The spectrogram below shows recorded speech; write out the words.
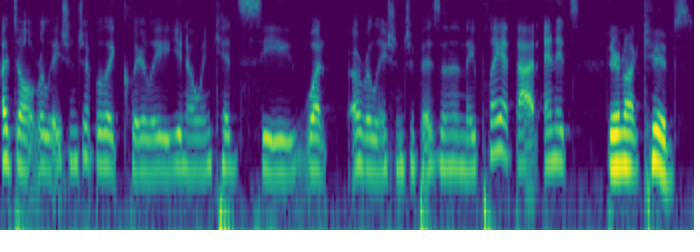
adult relationship. But like clearly, you know, when kids see what a relationship is, and then they play at that, and it's They're not kids.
